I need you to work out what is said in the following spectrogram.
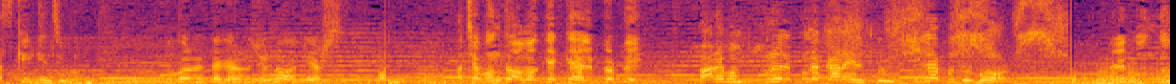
আজকে কিনছি বন্ধু। দোকানে দেখানোর জন্য নিয়ে আসছি। আচ্ছা বন্ধু আমাকে একটা হেল্প করবি? আরে বন্ধু তোর কোনো কারে হেল্প করবি? কি লাগবে তোর বল। আরে বন্ধু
